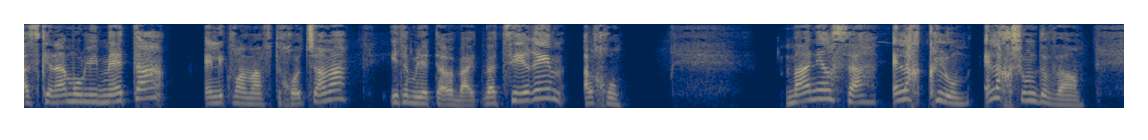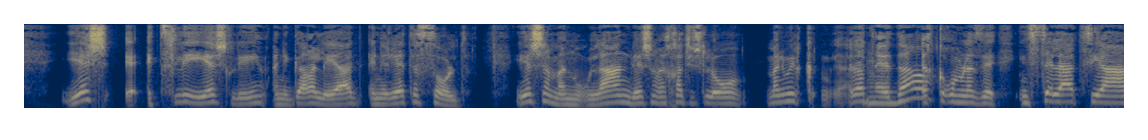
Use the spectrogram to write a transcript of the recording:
הזקנה מולי מתה, אין לי כבר מפתחות שמה, היא תמיד הייתה בבית. והצעירים הלכו. מה אני עושה? אין לך כלום, אין לך שום דבר. יש, אצלי, יש לי, אני גרה ליד הנריית הסולד. יש שם מנעולן, ויש שם אחד שיש לו, מה אני יודעת, נהדר. איך קוראים לזה? אינסטלציה,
